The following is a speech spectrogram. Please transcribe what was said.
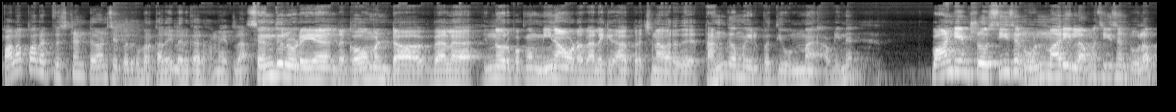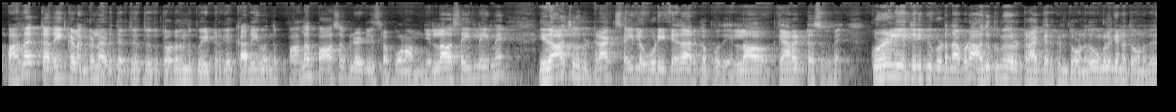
பல பல ட்விஸ்ட் அண்ட் டேர்ன்ஸ் இப்போ இதுக்கப்புறம் கதையில் இருக்கிற சமயத்தில் செந்திலுடைய இந்த கவர்மெண்ட் வேலை இன்னொரு பக்கம் மீனாவோட வேலைக்கு ஏதாவது பிரச்சனை வருது தங்கமயில் பற்றி உண்மை அப்படின்னு பாண்டியன் ஷோ சீசன் ஒன் மாதிரி இல்லாமல் சீசன் டூவில் பல கதைக்களங்கள் அடுத்தடுத்து இது தொடர்ந்து போயிட்டுருக்கு. கதை வந்து பல பாசிபிலிட்டிஸில் போகலாம் எல்லா சைட்லேயுமே ஏதாச்சும் ஒரு ட்ராக் சைடில் ஓடிட்டே தான் இருக்க போகுது. எல்லா கேரக்டர்ஸுக்குமே குழலியை திருப்பி கொண்டு கூட அதுக்குமே ஒரு ட்ராக் இருக்குன்னு தோணுது. உங்களுக்கு என்ன தோணுது?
